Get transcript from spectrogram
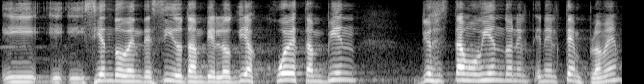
y, siendo bendecido también. Los días jueves también Dios está moviendo en el, en el templo, amén.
